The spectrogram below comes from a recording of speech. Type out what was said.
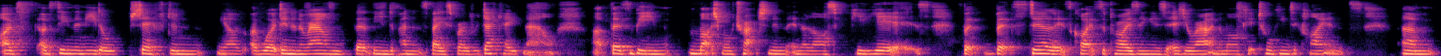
I've I've seen the needle shift and you know I've worked in and around the, the independent space for over a decade now. Uh, there's been much more traction in in the last few years, but but still it's quite surprising as as you're out in the market talking to clients. Um,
